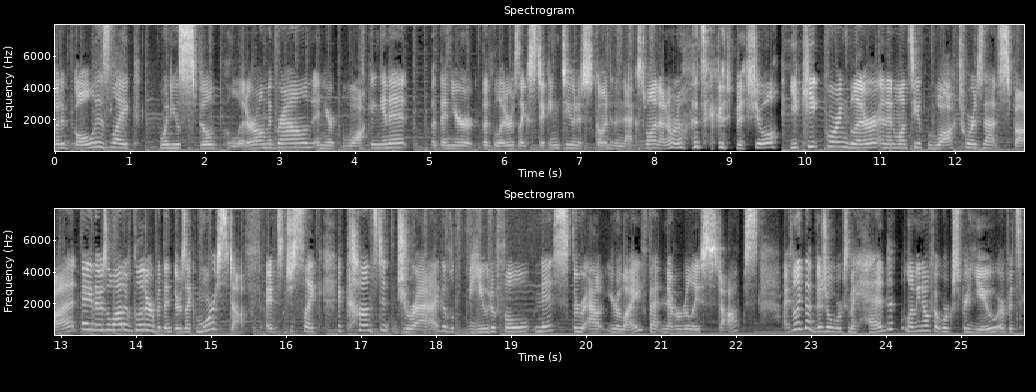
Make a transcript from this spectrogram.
But a goal is like when you spill glitter on the ground and you're walking in it but then your the glitter's like sticking to you and it's just going to the next one. I don't know if that's a good visual. You keep pouring glitter and then once you walk towards that spot, hey, there's a lot of glitter, but then there's like more stuff. It's just like a constant drag of beautifulness throughout your life that never really stops. I feel like that visual works in my head. Let me know if it works for you or if it's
